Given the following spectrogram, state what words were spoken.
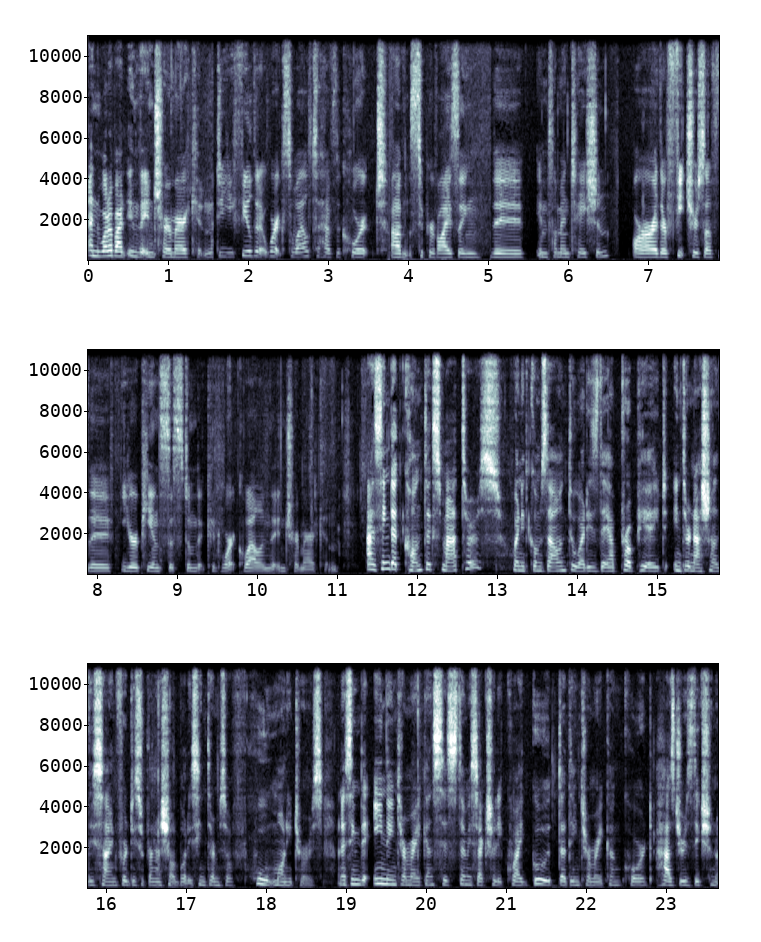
And what about in the inter American? Do you feel that it works well to have the court um, supervising the implementation? Or are there features of the European system that could work well in the inter American? I think that context matters when it comes down to what is the appropriate international design for these supranational bodies in terms of who monitors. And I think that in the Inter American system is actually quite good that the Inter American Court has jurisdiction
